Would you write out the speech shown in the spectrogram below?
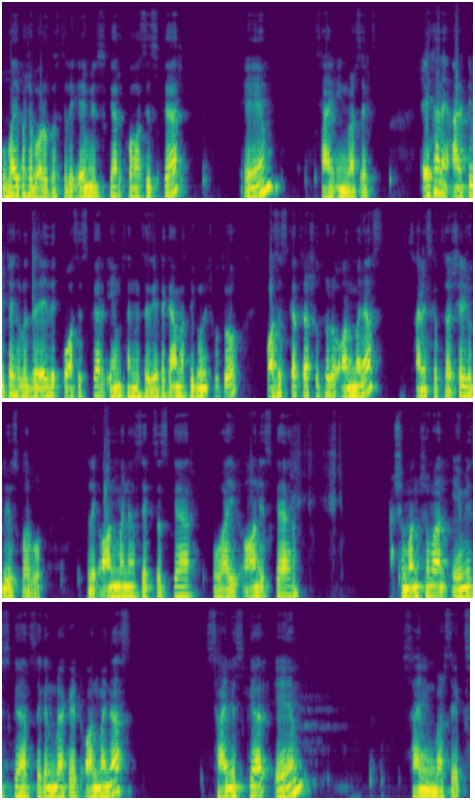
উভয় পাশে বড় করছি। তাহলে m square, cos square, m sin inverse x. এখানে আরেকটি বিষয় হলো যে, এই যে কস স্কোয়ার এম সাইন এটাকে আমরা ত্রিকোণের সূত্র কস স্কোয়ার থ্রার সূত্র হলো অন মাইনাস সাইন স্কোয়ার থ্রার সেই সূত্র ইউজ করব। তাহলে one minus x square y one square সমান সমান m square second bracket one minus sin square m sin inverse x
